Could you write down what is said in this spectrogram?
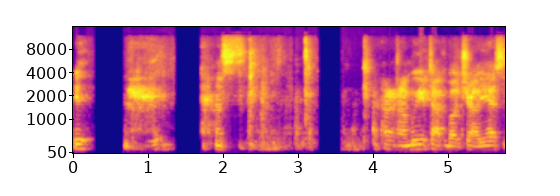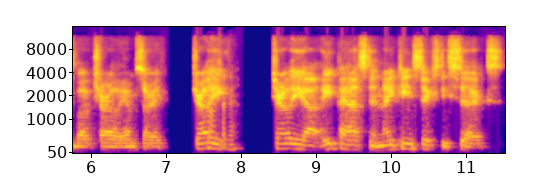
it. Um, we could talk about Charlie. Yes, about Charlie. I'm sorry, Charlie. That's okay. Charlie, uh, he passed in 1966,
